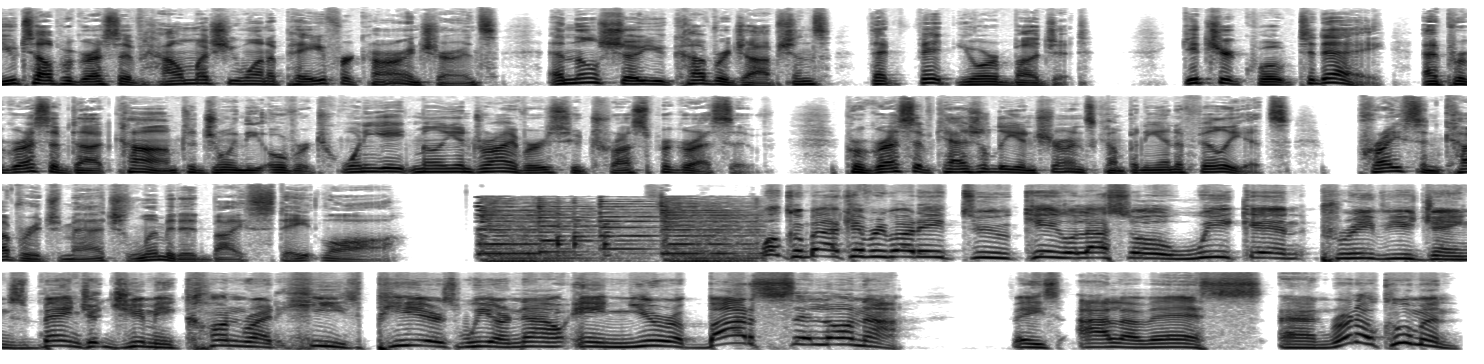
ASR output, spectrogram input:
You tell Progressive how much you want to pay for car insurance, and they'll show you coverage options that fit your budget. Get your quote today at progressive.com to join the over 28 million drivers who trust Progressive. Progressive Casualty Insurance Company and Affiliates. Price and coverage match limited by state law. Welcome back, everybody, to Que Golazo Weekend Preview. James Benge, Jimmy Conrad, Heath Pearce. We are now in Europe. Barcelona face Alaves and Ronald Koeman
